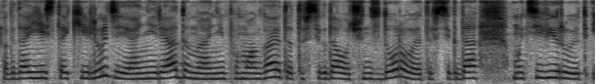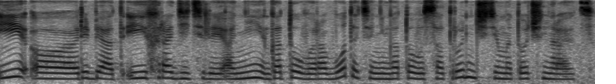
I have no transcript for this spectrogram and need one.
Когда есть такие люди, они рядом, и они помогают, это всегда очень здорово, это всегда мотивирует и э, ребят, и их родителей. Они готовы работать, они готовы сотрудничать, им это очень нравится.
